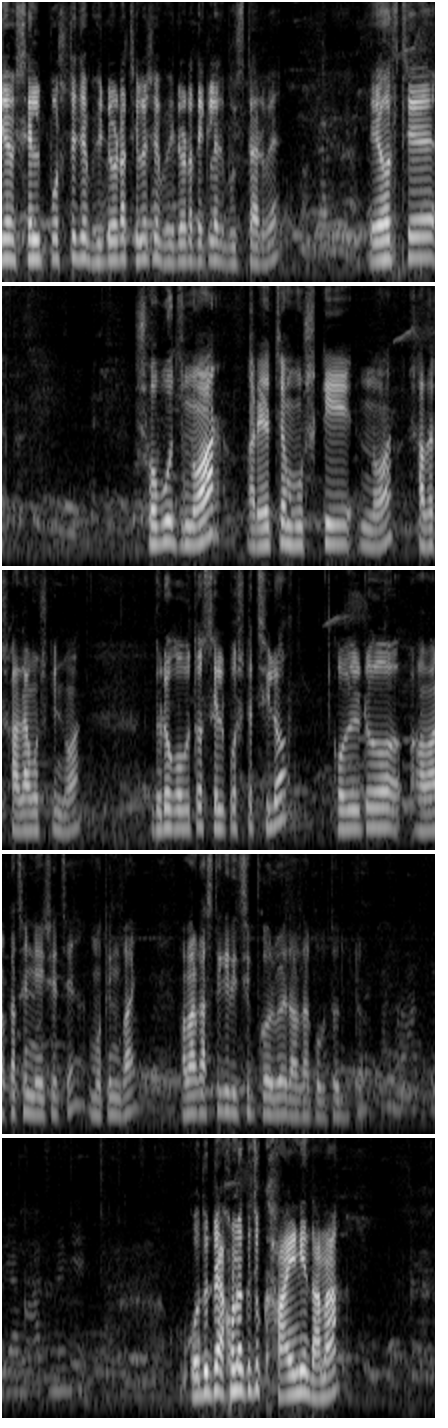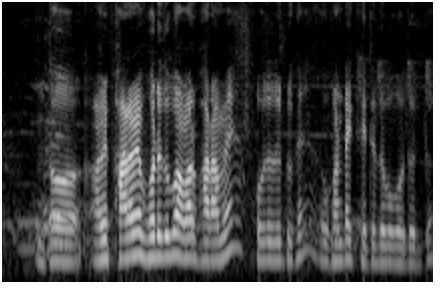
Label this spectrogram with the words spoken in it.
যে সেল পোস্টে যে ভিডিওটা ছিল, সেই ভিডিওটা দেখলে বুঝতে পারবে। এ হচ্ছে সবুজ নোয়ার আর এ হচ্ছে মুশকি নোয়ার, সাদা সাদা মুশকি নোয়ার। দুটো কবুতর সেল পোস্টে ছিল। কবুতর দুটো আমার কাছে নিয়ে এসেছে মতিন ভাই। আমার কাছ থেকে রিসিভ করবে দাদা কবুতর দুটো। কবুতর এখনও কিছু খায়নি দানা। তো আমি ফার্মে ভরে দেবো আমার ফার্মে। কবুতর দুটোকে ওখানটায় খেতে দেবো কবুতর দুটো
